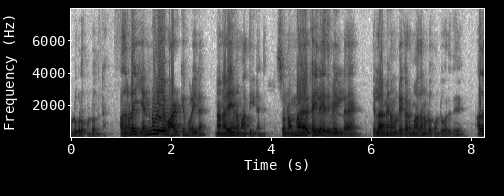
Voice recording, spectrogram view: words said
உள்ளுக்குள்ளே கொண்டு வந்துட்டேன். அதனால் என்னுடைய வாழ்க்கை முறையில் நான் நிறைய என்னை மாற்றிக்கிட்டேங்க ஸோ நம்ம கையில் எதுவுமே இல்லை. எல்லாமே நம்மளுடைய கருமா தான் நம்மளை கொண்டு வருது. அது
